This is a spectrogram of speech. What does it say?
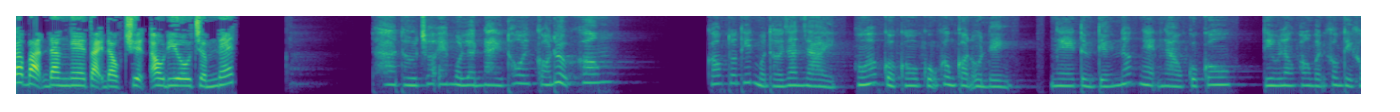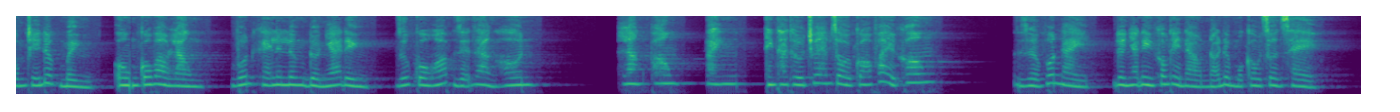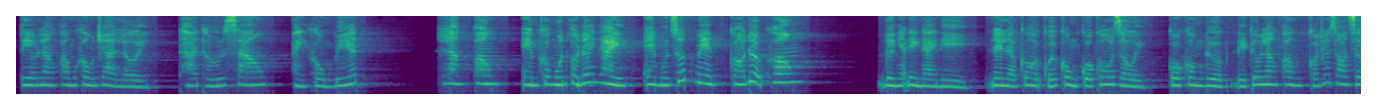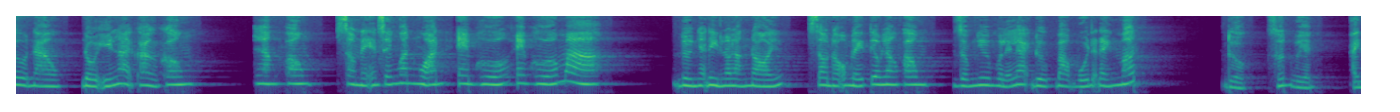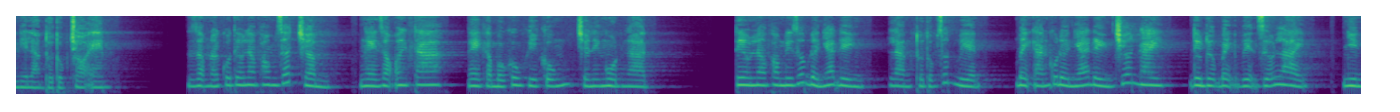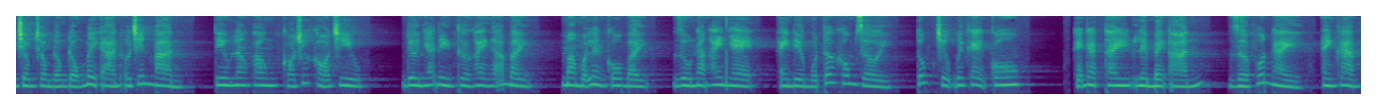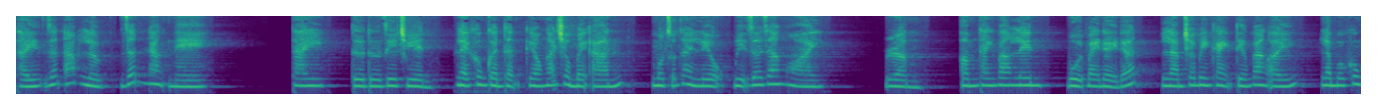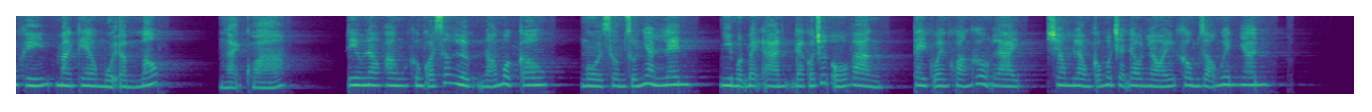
Các bạn đang nghe tại đọc truyện audio.net Tha thứ cho em một lần này thôi có được không? Khóc thốt thít một thời gian dài, hô hấp của cô cũng không còn ổn định. Nghe từng tiếng nấc nghẹn ngào của cô, Tiêu Lăng Phong vẫn không thể khống chế được mình, ôm cô vào lòng, vuốt khẽ lên lưng đường Nhã Đình, giúp cô hấp dễ dàng hơn. Lăng Phong, anh, anh tha thứ cho em rồi có phải không? Giờ phút này, đường Nhã Đình không thể nào nói được một câu sơn sẻ. Tiêu Lăng Phong không trả lời, tha thứ sao, anh không biết. Lăng Phong, em không muốn ở nơi này, em muốn xuất viện, có được không? Đường Nhã Đình này nỉ, đây là cơ hội cuối cùng của cô rồi, cô không được để Tiêu Lăng Phong có chút do dự nào, đổi ý lại càng không. Lăng Phong, sau này em sẽ ngoan ngoãn, em hứa, em hứa mà. Đường Nhã Đình lo lắng nói, sau đó ông lấy Tiêu Lăng Phong, giống như vừa lấy lại được bảo bối đã đánh mất. Được, xuất viện, anh đi làm thủ tục cho em. Giọng nói của Tiêu Lăng Phong rất trầm, nghe giọng anh ta, ngay cả bầu không khí cũng trở nên ngột ngạt. Tiêu Lam Phong đi giúp Đường Nhã Đình làm thủ tục xuất viện, bệnh án của Đường Nhã Đình trước nay đều được bệnh viện giữ lại. Nhìn chồng chồng đống đống bệnh án ở trên bàn, Tiêu Lam Phong có chút khó chịu. Đường Nhã Đình thường hay ngã bệnh, mà mỗi lần cô bệnh, dù nặng hay nhẹ, anh đều một tấc không rời, túc trực bên cạnh cô. Khẽ đặt tay lên bệnh án, giờ phút này anh cảm thấy rất áp lực, rất nặng nề. Tay từ từ di chuyển, lại không cẩn thận kéo ngã chồng bệnh án, một số tài liệu bị rơi ra ngoài. Rầm, âm thanh vang lên, bụi bay đầy đất, làm cho bên cạnh tiếng vang ấy là một không khí mang theo mùi ẩm mốc. Ngại quá. Tiêu Lang Phong không có sức lực nói một câu, ngồi xồm xuống nhằn lên, nhìn một bệnh án đã có chút ố vàng, tay của anh khoáng khượng lại, trong lòng có một trận đau nhói không rõ nguyên nhân.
